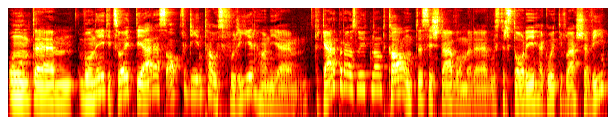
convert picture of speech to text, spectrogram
Und ähm, als ich die zweite RS abverdient habe als Furier, hatte ich ähm, den Gerber als Leutnant gehabt, und das ist der, wo mir äh, aus der Story eine gute Flasche Wein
